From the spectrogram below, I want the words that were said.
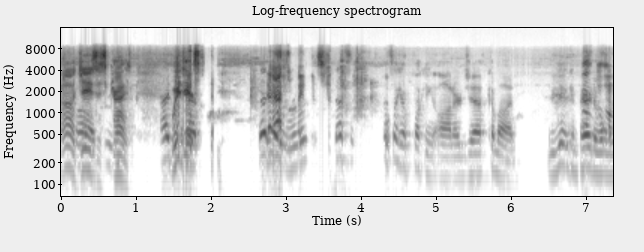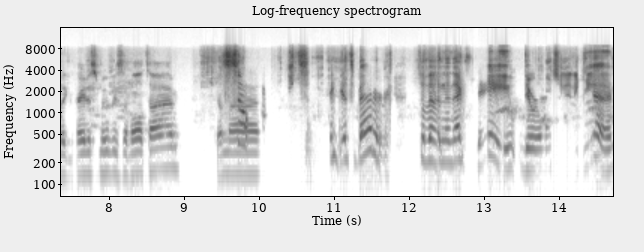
Oh, Jesus geez. Christ. I We think that- just that That's really- that's that's like a fucking honor, Jeff. Come on, you're getting compared to one of the greatest movies of all time. Come So- on. it gets better. So then the next day they were watching it again,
